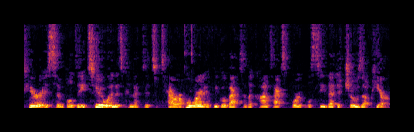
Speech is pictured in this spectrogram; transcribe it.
here is Simple Day 2 and it's connected to Tara Horn. If we go back to the contacts board, we'll see that it shows up here.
